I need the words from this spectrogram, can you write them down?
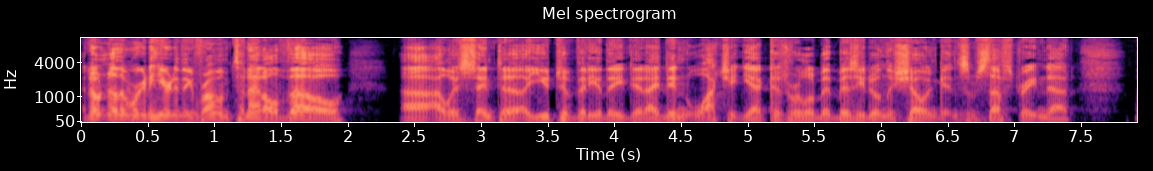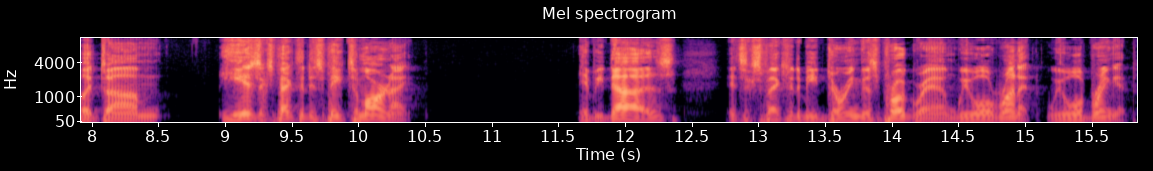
I don't know that we're going to hear anything from him tonight, although uh, I was sent a, a, YouTube video that he did. I didn't watch it yet because we're a little bit busy doing the show and getting some stuff straightened out. But um, he is expected to speak tomorrow night. If he does, it's expected to be during this program. We will run it. We will bring it.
